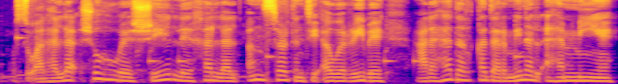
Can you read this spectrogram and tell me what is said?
والسؤال هلأ شو هو الشيء اللي خلى ال uncertainty أو الريبة على هذا القدر من الأهمية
